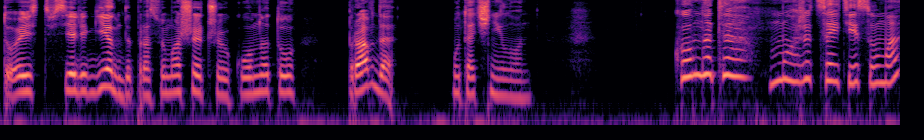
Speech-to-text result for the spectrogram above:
«То есть все легенды про сумасшедшую комнату правда?» — уточнил он. «Комната может сойти с ума?»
